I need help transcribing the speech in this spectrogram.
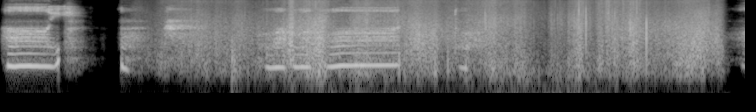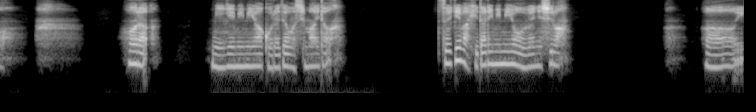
はーい。うん。ふわふわふわーっと。ほら、右耳これでおしまいだ。次は左耳を上にしろ。はーい。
